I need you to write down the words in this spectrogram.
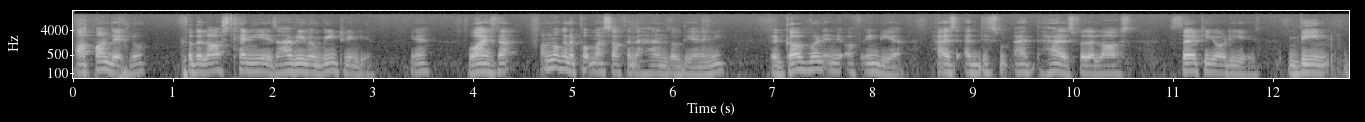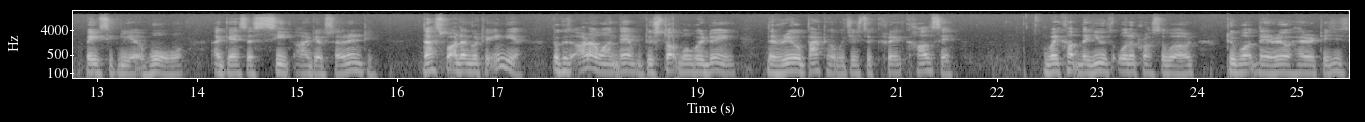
For the last 10 years, I haven't even been to India. Yeah? Why is that? I'm not going to put myself in the hands of the enemy. The government of India has at this has for the last 30 odd years been basically at war against the Sikh idea of sovereignty. That's why I don't go to India because I don't want them to stop what we're doing, the real battle, which is to create Khalsa, wake up the youth all across the world to what their real heritage is.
